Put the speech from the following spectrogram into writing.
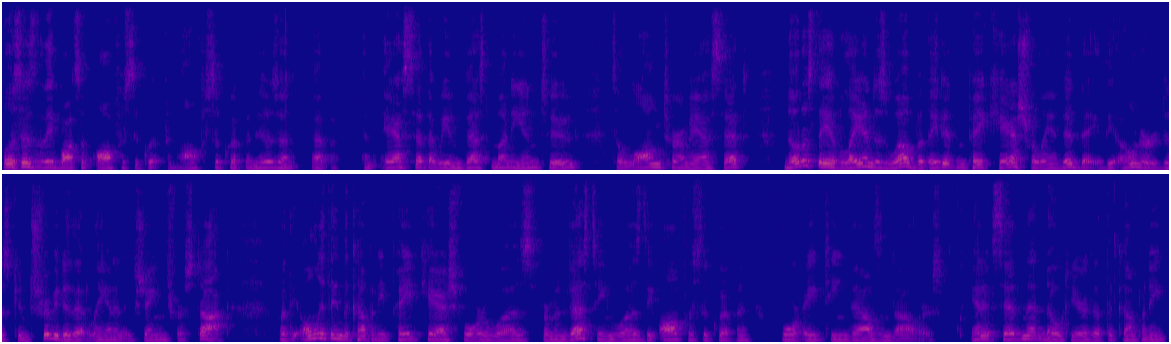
Well, it says that they bought some office equipment. Office equipment is an, a, an asset that we invest money into. It's a long-term asset. Notice they have land as well, but they didn't pay cash for land, did they? The owner just contributed that land in exchange for stock. But the only thing the company paid cash for was from investing was the office equipment for $18,000. And it said in that note here that the company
